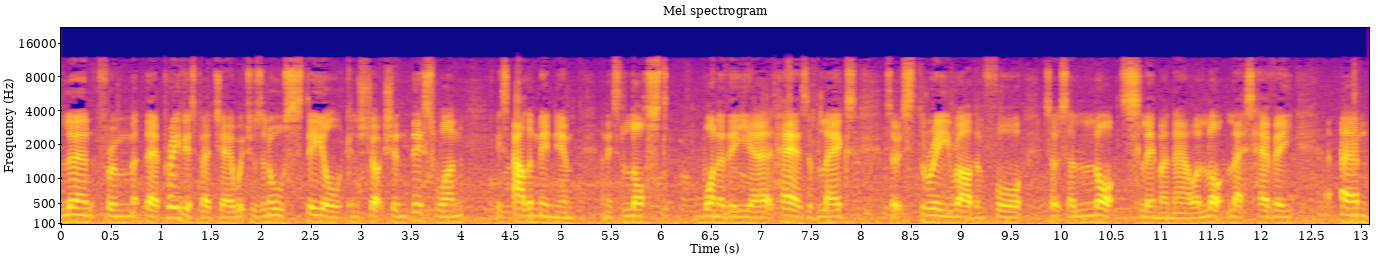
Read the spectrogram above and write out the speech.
learned from their previous bed chair, which was an all steel construction. This one is aluminium and it's lost one of the uh, pairs of legs, so it's three rather than four. So it's a lot slimmer now, a lot less heavy. Um,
